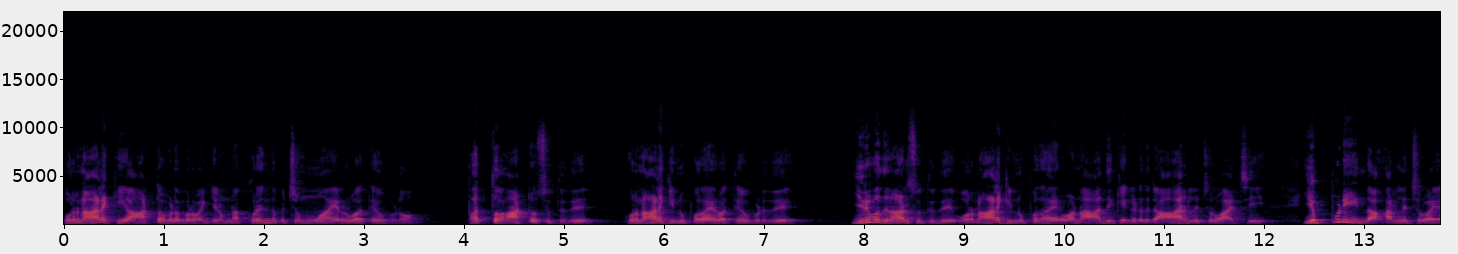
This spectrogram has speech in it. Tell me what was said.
ஒரு நாளைக்கு ஆட்டோ விளம்பரம் வைக்கணும்னா குறைந்தபட்சம் மூவாயிரம் ரூபா தேவைப்படும். பத்து ஆட்டோ சுற்றுது ஒரு நாளைக்கு முப்பதாயிரரூபா தேவைப்படுது. இருபது நாள் சுற்றுது ஒரு நாளைக்கு முப்பதாயிரரூபான்னா அதுக்கே கிட்டத்தட்ட ஆறு லட்ச ரூபா ஆச்சு. எப்படி இந்த ஆறு லட்ச ரூபாய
